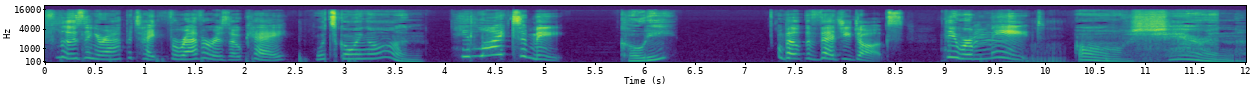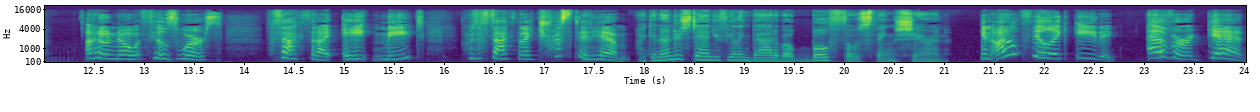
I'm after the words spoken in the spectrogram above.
If losing your appetite forever is okay. What's going on? He lied to me Cody? about the veggie dogs. They were meat. Oh, Sharon. I don't know what feels worse the fact that I ate meat or the fact that I trusted him. I can understand you feeling bad about both those things, Sharon. And I don't feel like eating ever again.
